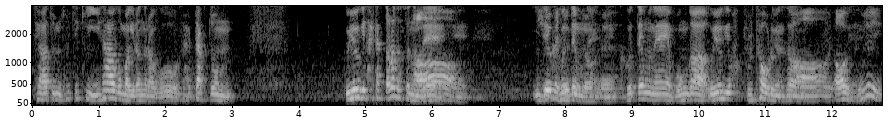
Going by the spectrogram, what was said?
제가 좀 솔직히 이사하고 막 이러느라고 살짝 좀 의욕이 살짝 떨어졌었는데 아. 예. 이제 그것. 때문에 네. 예, 그것 때문에 뭔가 의욕이 확 불타오르면서 어, 어, 굉장히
